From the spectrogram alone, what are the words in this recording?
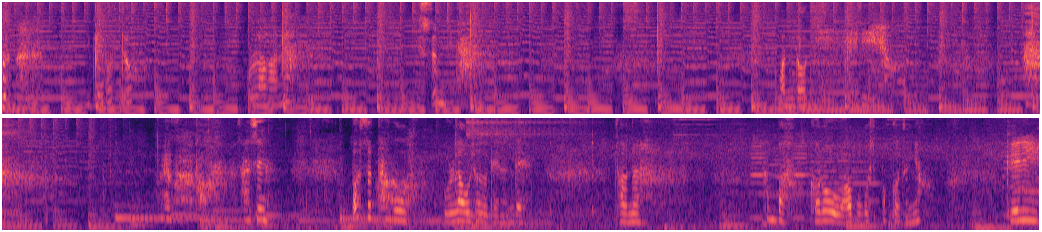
이대로 쭉 올라가면 있습니다. 언덕이 힐이에요. 아이고 더워. 사실 버스 타고 올라오셔도 되는데 저는 한번 걸어와 보고 싶었거든요. 괜히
